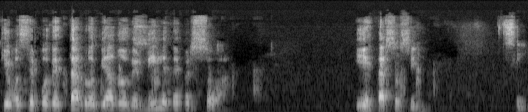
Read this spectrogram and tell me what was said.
que você pode estar rodeado de milhares de pessoas e estar sozinho. Sim.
